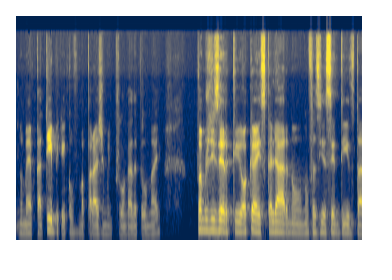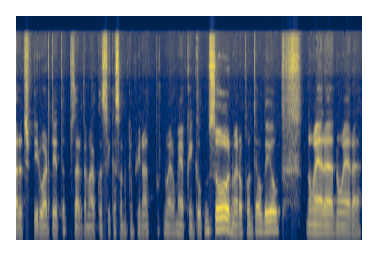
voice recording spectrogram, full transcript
numa época atípica e com uma paragem muito prolongada pelo meio. Vamos dizer que, ok, se calhar não, não fazia sentido estar a despedir o Arteta, apesar da maior classificação no campeonato, porque não era uma época em que ele começou, não era o plantel dele, não era. Não era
